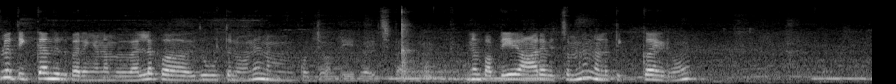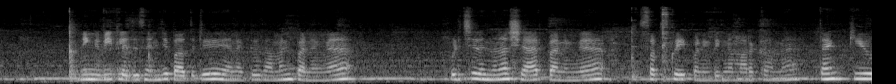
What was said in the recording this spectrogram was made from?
எவ்வளோ திக்காக இருந்தது பாருங்க. நம்ம வெள்ளைப்பா இது ஊற்றினோன்னே நம்ம கொஞ்சம் அப்படியே இதுவாகிடுச்சு பாருங்க. இன்னும் அப்படியே ஆற வச்சோம்னா நல்லா திக்காயிடும் நீங்கள் வீட்டில் இது செஞ்சு பார்த்துட்டு எனக்கு கமெண்ட் பண்ணுங்கள் பிடிச்சிருந்ததுன்னா ஷேர் பண்ணுங்கள் சப்ஸ்கிரைப் பண்ணிவிடுங்க மறக்காமல் தேங்க்யூ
